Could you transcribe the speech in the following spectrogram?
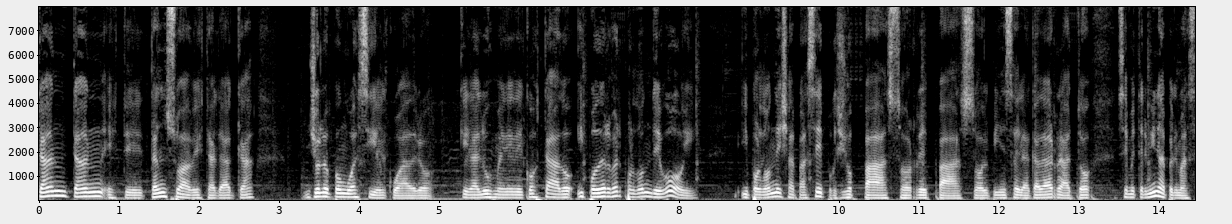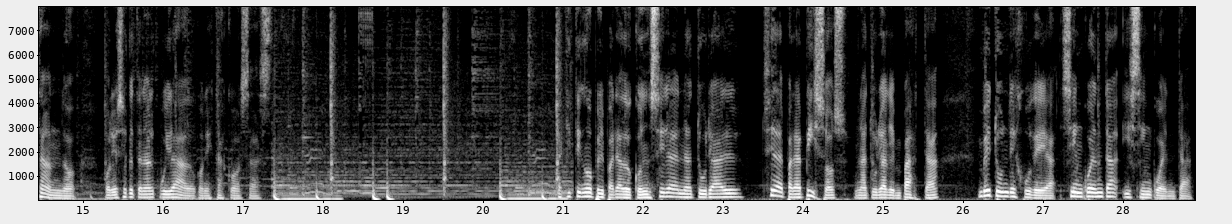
tan, tan, este, tan suave esta laca, yo lo pongo así el cuadro, que la luz me dé de costado y poder ver por dónde voy y por donde ya pasé, porque si yo paso, repaso el pincel a cada rato, se me termina pelmazando. Por eso hay que tener cuidado con estas cosas. Aquí tengo preparado con cera natural, cera para pisos, natural en pasta, betún de Judea, 50 y 50.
